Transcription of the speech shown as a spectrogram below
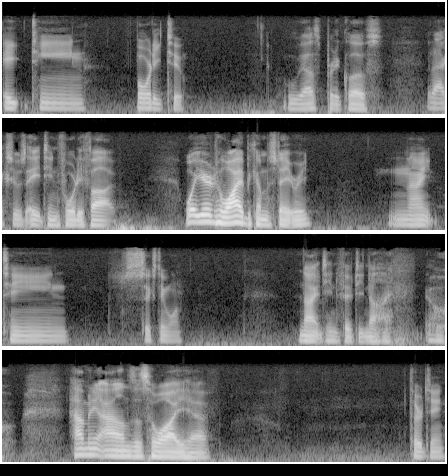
1842. Ooh, that was pretty close. It actually was 1845. What year did Hawaii become a state, Reed? 1961. 1959. Ooh. How many islands does Hawaii have? 13.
